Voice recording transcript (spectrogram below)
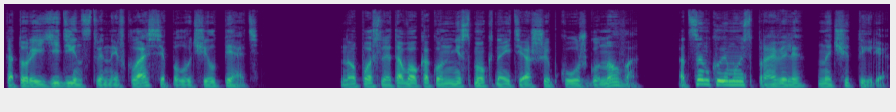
который единственный в классе получил 5. Но после того, как он не смог найти ошибку у Жгунова, оценку ему исправили на 4.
